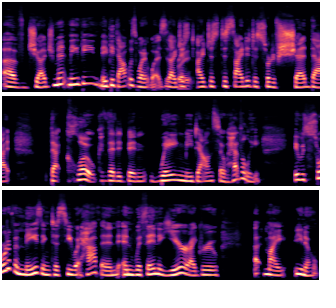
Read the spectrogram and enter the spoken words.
of judgment maybe maybe that was what it was i just Right. i just decided to sort of shed that that cloak that had been weighing me down so heavily. It was sort of amazing to see what happened and within a year i grew uh, my you know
